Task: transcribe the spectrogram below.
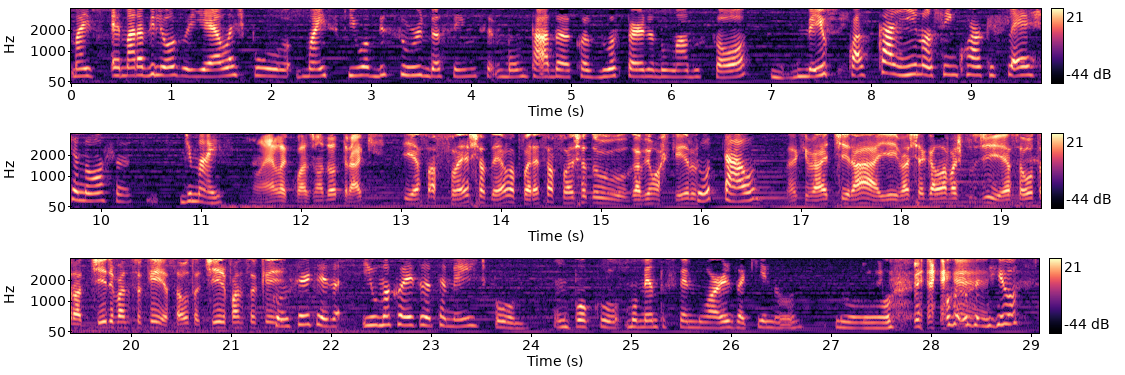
Mas é maravilhoso. E ela, tipo, uma skill absurda, assim, montada com as duas pernas de um lado só. Meio Sim. quase caindo, assim, com arco e flecha. Nossa, demais. Não é? Ela é quase uma Dothraki. E essa flecha dela parece a flecha do Gavião Arqueiro, Total. né? Que vai atirar e aí vai chegar lá vai explodir. Essa outra atira e vai não sei o que. Essa outra atira e faz não sei o que. Com certeza. E uma coisa também, tipo, um pouco momento Fem Wars aqui no, no, News.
